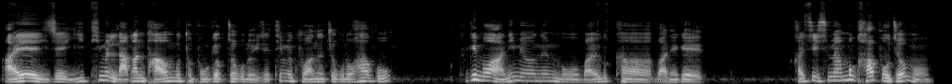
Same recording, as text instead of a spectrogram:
아예 이제 이 팀을 나간 다음부터 본격적으로 이제 팀을 구하는 쪽으로 하고 그게 뭐 아니면은 뭐 마요르카 만약에 갈 수 있으면 한번 가보죠 뭐.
